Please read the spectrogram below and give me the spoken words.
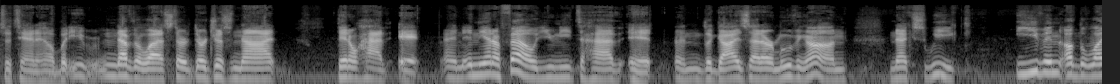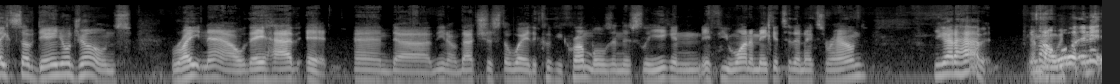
to Tannehill. But he, nevertheless, they're they're just not. They don't have it. And in the NFL, you need to have it. And the guys that are moving on next week, even of the likes of Daniel Jones, right now they have it. And uh, you know that's just the way the cookie crumbles in this league. And if you want to make it to the next round, you got to have it. I no, mean, well, and, it,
